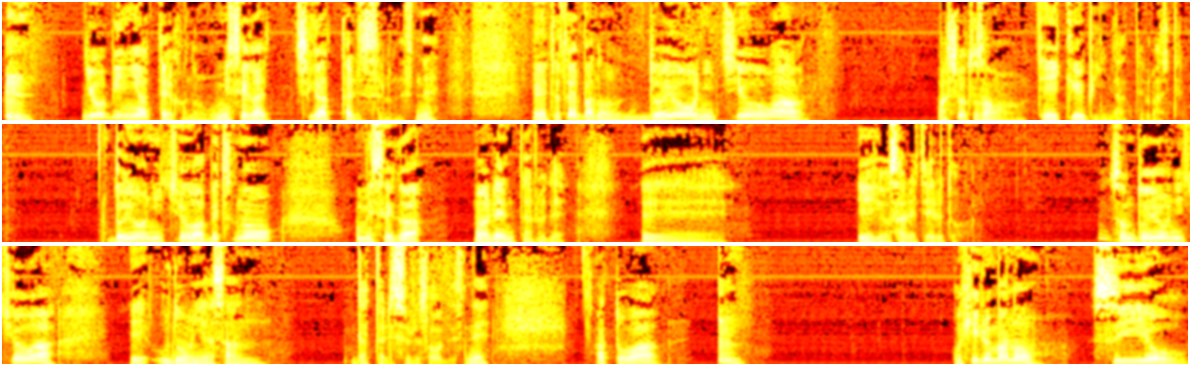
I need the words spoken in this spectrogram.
曜日によってあのお店が違ったりするんですね。えー、例えばの土曜、日曜は、足音さんは定休日になってまして、土曜、日曜は別のお店が、まあ、レンタルで、えー、営業されていると。その土曜、日曜は、えー、うどん屋さんだったりするそうですね。あとは、お昼間の水曜、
